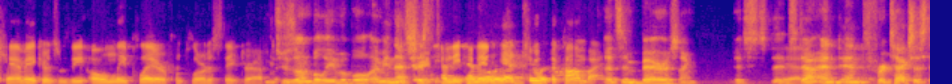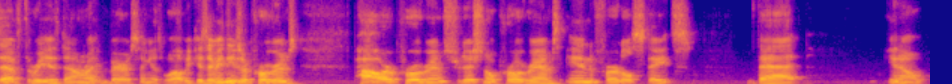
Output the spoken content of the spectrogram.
Cam Akers was the only player from Florida State draft, which is unbelievable. I mean, that's just and, the, and they only had two at the combine. That's embarrassing. It's it's yeah, down and and for Texas to have three is downright embarrassing as well because I mean these are programs, power programs, traditional programs in fertile states that you know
